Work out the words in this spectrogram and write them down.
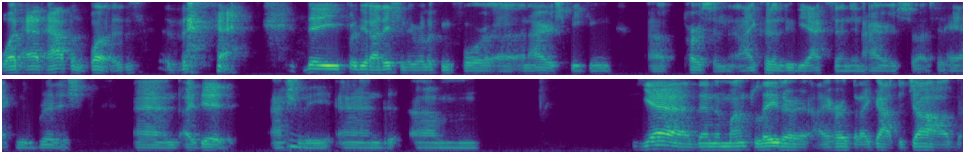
What had happened was that they, for the audition, they were looking for uh, an Irish-speaking uh, person, and I couldn't do the accent in Irish, so I said, "Hey, I can do British," and I did actually. Mm-hmm. And um, yeah, then a month later, I heard that I got the job.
